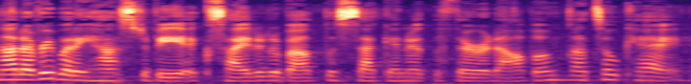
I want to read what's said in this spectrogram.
Not everybody has to be excited about the second or the third album. That's okay.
